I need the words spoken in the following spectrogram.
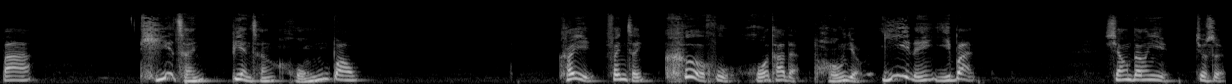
把提成变成红包，可以分成客户和他的朋友一人一半，相当于就是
